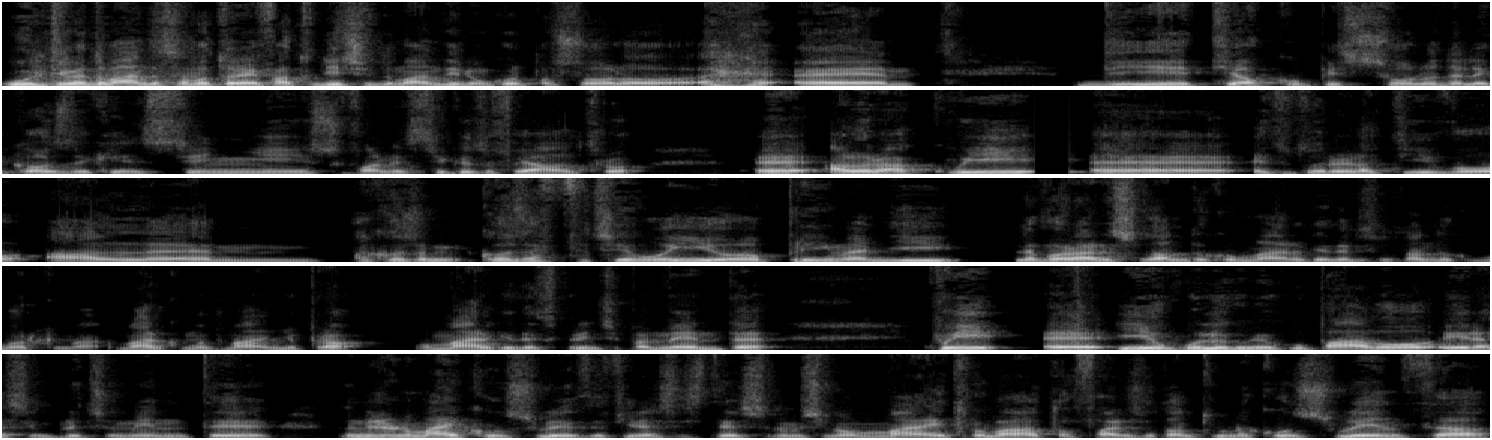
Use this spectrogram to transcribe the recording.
Ultima domanda, Salvatore, hai fatto 10 domande in un colpo solo. eh, di, ti occupi solo delle cose che insegni su Funnel o fai altro? Eh, allora, qui eh, è tutto relativo al, um, a cosa, cosa, facevo io prima di lavorare soltanto con marketer, soltanto con Marco, Marco Montmagno, però con marketers principalmente. Qui eh, io quello che mi occupavo era semplicemente, non erano mai consulenze fine a se stesso, non mi sono mai trovato a fare soltanto una consulenza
